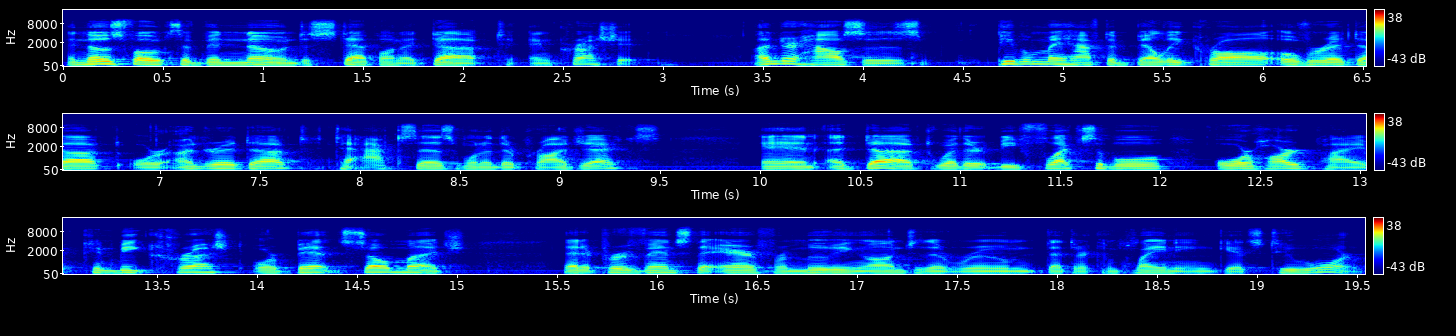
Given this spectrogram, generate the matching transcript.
And those folks have been known to step on a duct and crush it. Under houses, people may have to belly crawl over a duct or under a duct to access one of their projects. And a duct, whether it be flexible or hard pipe, can be crushed or bent so much that it prevents the air from moving onto the room that they're complaining gets too warm.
